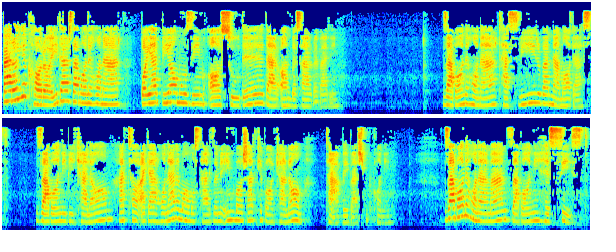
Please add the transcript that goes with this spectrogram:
برای کارایی در زبان هنر باید بیاموزیم آسوده در آن به سر ببریم. زبان هنر تصویر و نماد است. زبانی بی کلام حتی اگر هنر ما مستلزم این باشد که با کلام تعقیبش کنیم. زبان هنرمند زبانی حسی است.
